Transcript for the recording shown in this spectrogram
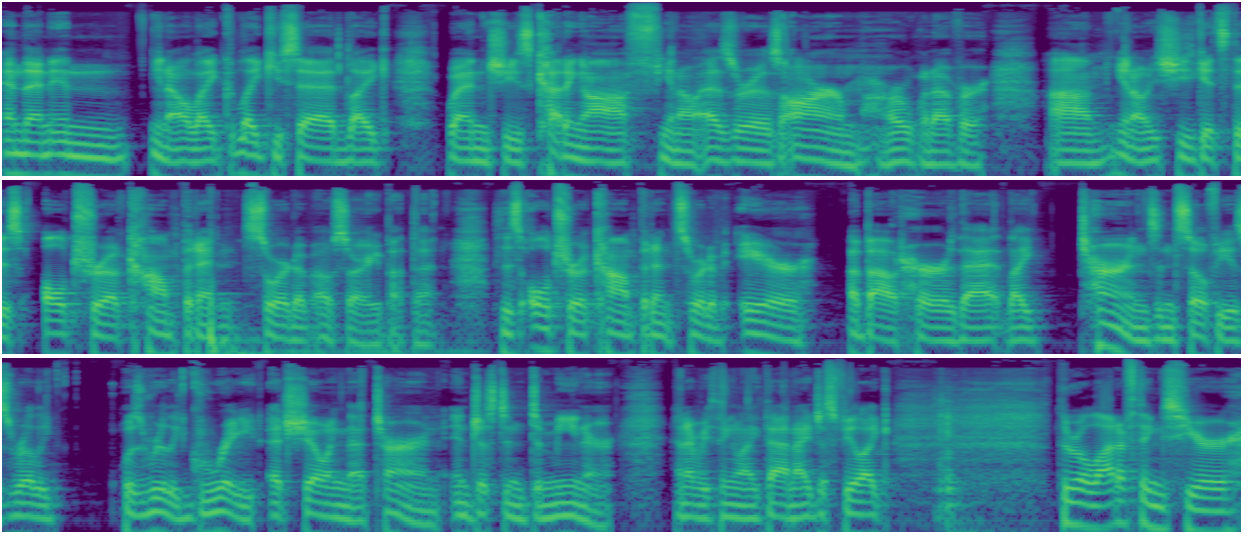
and then in you know like like you said like when she's cutting off you know Ezra's arm or whatever um you know she gets this ultra competent sort of oh sorry about that this ultra competent sort of air about her that like turns and Sophie is really was really great at showing that turn and just in demeanor and everything like that and I just feel like there were a lot of things here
